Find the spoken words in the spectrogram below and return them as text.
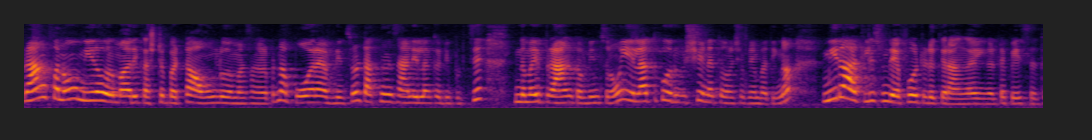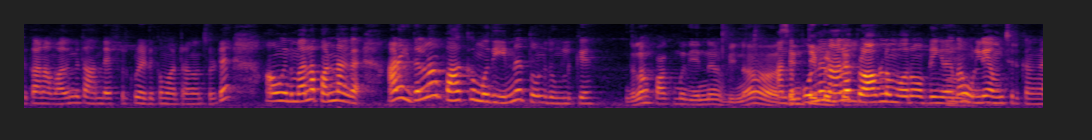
ப்ராங்க் பண்ணவும் மீரா ஒரு மாதிரி கஷ்டப்பட்டு அவங்களும் ஒரு மாதிரி சங்கடப்பட்டு நான் போறேன் அப்படின்னு சொல்லி டக்குனு சாண்டி எல்லாம் கட்டி பிடிச்சி இந்த மாதிரி ப்ராங்க் அப்படின்னு சொல்லுவோம் எல்லாத்துக்கும் ஒரு விஷயம் என்ன தோணுச்சு அப்படின்னு பார்த்தீங்கன்னா மீரா அட்லீஸ்ட் வந்து எஃபோர்ட் எடுக்கிறாங்க எங்கள்கிட்ட பேசுறதுக்கு. ஆனால் அதுமே அந்த எஃபோர்ட் கூட எடுக்க மாட்டாங்கன்னு சொல்லிட்டு அவங்க இந்த மாதிரிலாம் பண்ணாங்க. ஆனா இதெல்லாம் பார்க்கும்போது என்ன தோணுது உங்களுக்கு? இதெல்லாம் பார்க்கும்போது என்ன அப்படின்னா அந்த பொண்ணுனால. ப்ராப்ளம் வரும் அப்படிங்கறத தான் உள்ளே அமைச்சிருக்காங்க.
